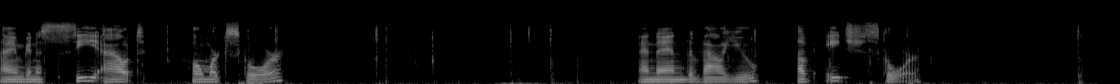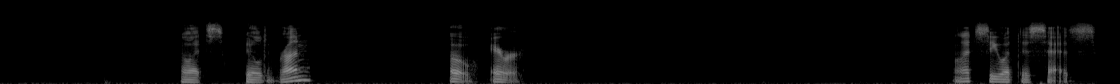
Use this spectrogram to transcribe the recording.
I am going to see out homework score and then the value of H score. So let's build and run. Oh, error. Let's see what this says.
